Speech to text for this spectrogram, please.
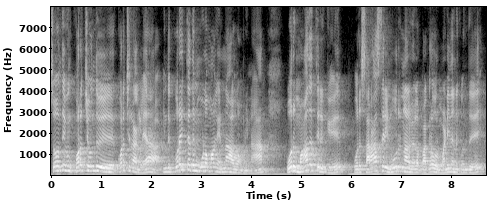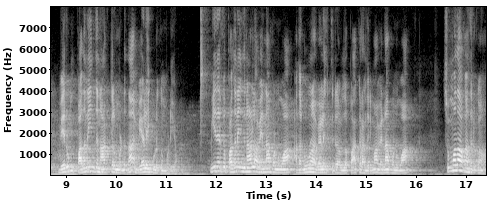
ஸோ வந்து இவங்க குறைச்சி வந்து குறைச்சிடுறாங்க இல்லையா? இந்த குறைத்ததன் மூலமாக என்ன ஆகும் அப்படின்னா ஒரு மாதத்திற்கு ஒரு சராசரி நூறு நாள் வேலை பார்க்குற ஒரு மனிதனுக்கு வந்து வெறும் பதினைந்து நாட்கள் மட்டும்தான் வேலை கொடுக்க முடியும். மீதற்கு பதினைந்து நாள் அவன் என்ன பண்ணுவான்? அந்த நூறு நாள் வேலை திட்டத்தில் பார்க்குறான் தெரியுமா? அவன் என்ன பண்ணுவான்? சும்மா தான் உட்காந்துருக்கோம்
